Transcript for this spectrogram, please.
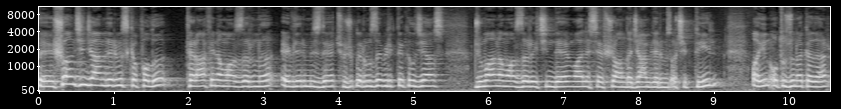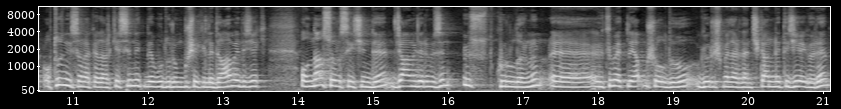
Ee, şu an için camilerimiz kapalı. Terafi namazlarını evlerimizde çocuklarımızla birlikte kılacağız. Cuma namazları için de maalesef şu anda camilerimiz açık değil. Ayın 30'una kadar, 30 Nisan'a kadar kesinlikle bu durum bu şekilde devam edecek. Ondan sonrası için de camilerimizin üst kurullarının e, hükümetle yapmış olduğu görüşmelerden çıkan neticeye göre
